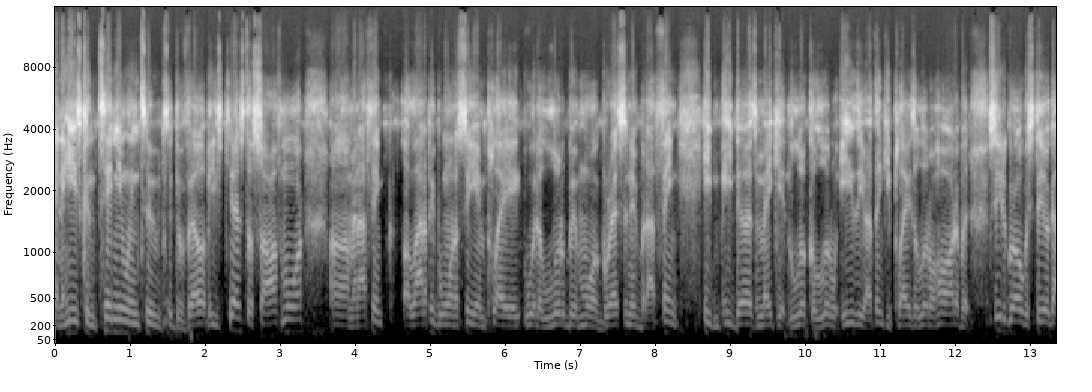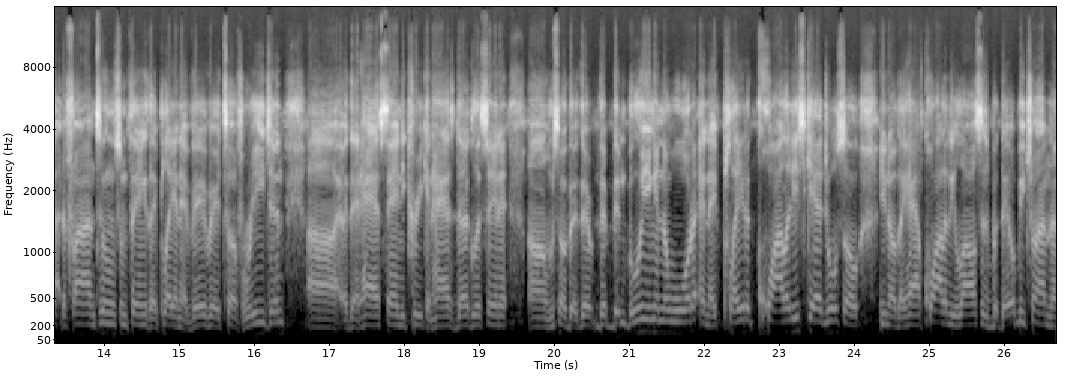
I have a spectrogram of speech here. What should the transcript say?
and he's continuing to, to develop. He's just a sophomore. Um, and I think a lot of people want to see him play with a little bit more aggressive, but I think he he does make it look a little easier. I think he plays a little harder, but Cedar Grove has still got to fine tune some things. They play in that very very tough region uh, that has Sandy Creek and has Douglas in it. Um, so they're, they're, they've been in the water, and they've played a quality schedule. So you know they have quality losses, but they'll be trying to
